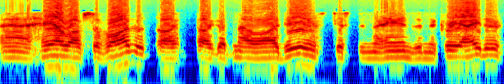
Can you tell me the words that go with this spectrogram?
Uh, how I've survived it, I, I got no idea. It's just in the hands of the Creator.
